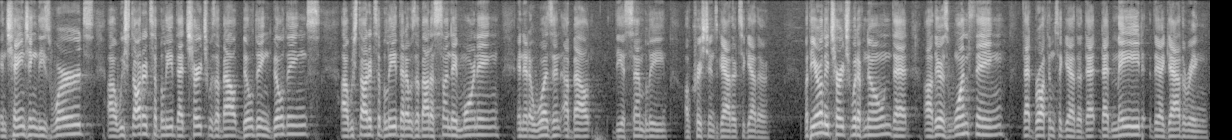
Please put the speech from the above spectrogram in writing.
and changing these words, uh, we started to believe that church was about building buildings. Uh, we started to believe that it was about a Sunday morning and that it wasn't about the assembly of Christians gathered together. But the early church would have known that uh, there's one thing that brought them together, that, that made their gathering.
